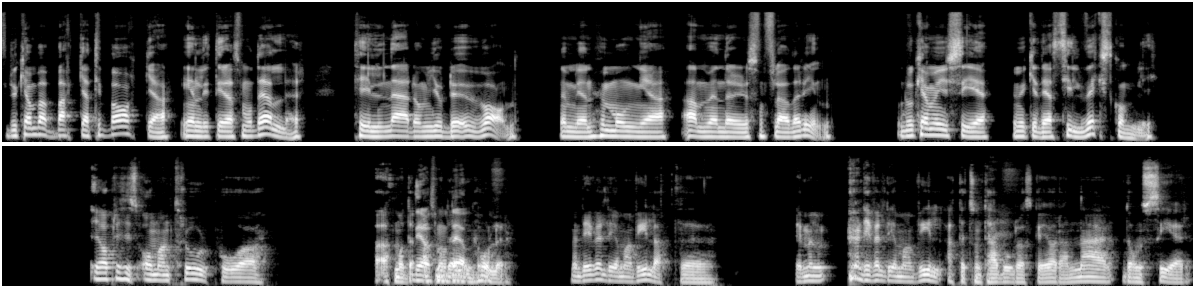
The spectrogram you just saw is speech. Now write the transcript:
för du kan bara backa tillbaka enligt deras modeller till när de gjorde UAn, nämligen hur många användare det som flödar in. Och då kan man ju se hur mycket deras tillväxt kommer bli. Ja, precis. Om man tror på att, mod- Deras att modellen modell. håller. Men det är väl det man vill att eh, det är, väl, det är väl det man vill att ett sånt här bolag ska göra när de ser.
